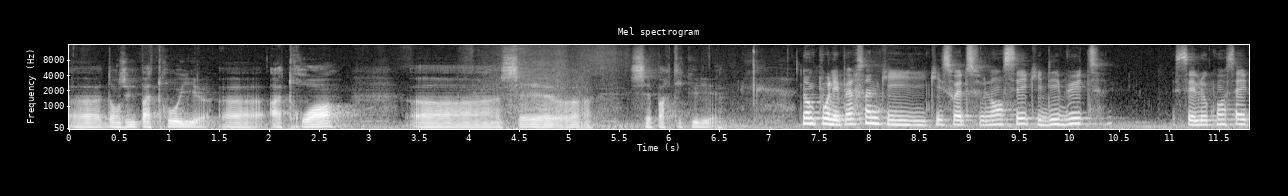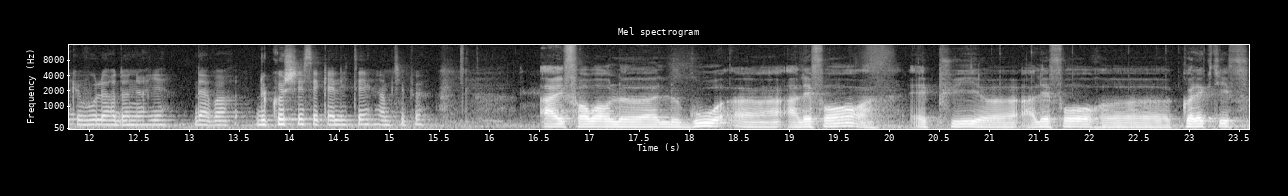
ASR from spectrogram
euh, dans une patrouille à trois. c'est particulier. Donc pour les personnes qui, qui, souhaitent se lancer, qui débutent, c'est le conseil que vous leur donneriez d'avoir de cocher ces qualités un petit peu? Ah, Il faut avoir le, goût à, l'effort et puis à l'effort collectif.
